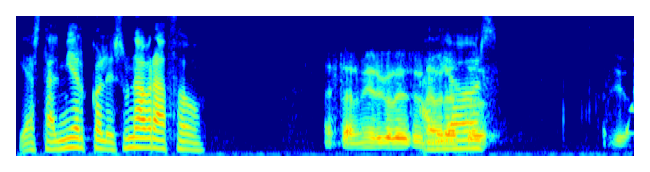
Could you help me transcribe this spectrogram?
y hasta el miércoles. Un abrazo. Hasta el miércoles, un abrazo. Adiós.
